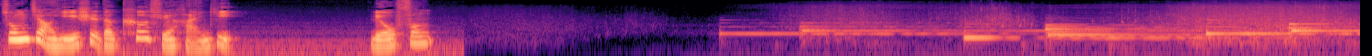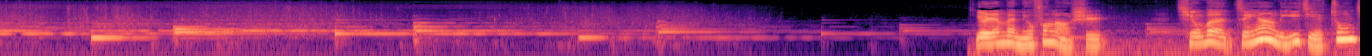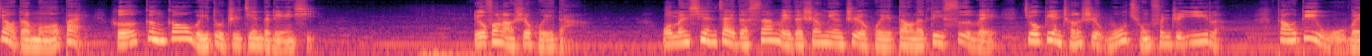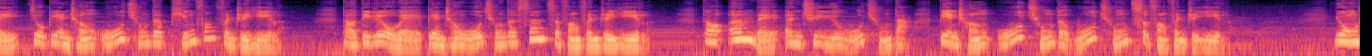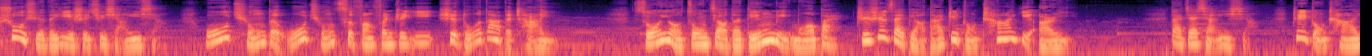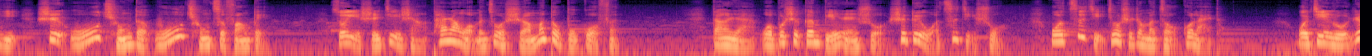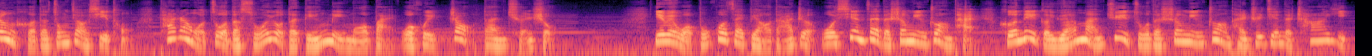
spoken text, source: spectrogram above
宗教仪式的科学含义。刘峰。有人问刘峰老师：“请问怎样理解宗教的膜拜和更高维度之间的联系？”刘峰老师回答：“我们现在的三维的生命智慧到了第四维就变成是无穷分之一了，到第五维就变成无穷的平方分之一了，到第六维变成无穷的三次方分之一了，到 n 维 n 趋于无穷大，变成无穷的无穷次方分之一了。”用数学的意识去想一想，无穷的无穷次方分之一是多大的差异？所有宗教的顶礼膜拜，只是在表达这种差异而已。大家想一想，这种差异是无穷的无穷次方倍，所以实际上它让我们做什么都不过分。当然，我不是跟别人说，是对我自己说，我自己就是这么走过来的。我进入任何的宗教系统，他让我做的所有的顶礼膜拜，我会照单全收，因为我不过在表达着我现在的生命状态和那个圆满具足的生命状态之间的差异。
